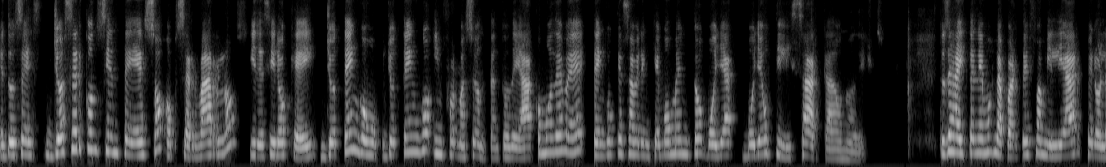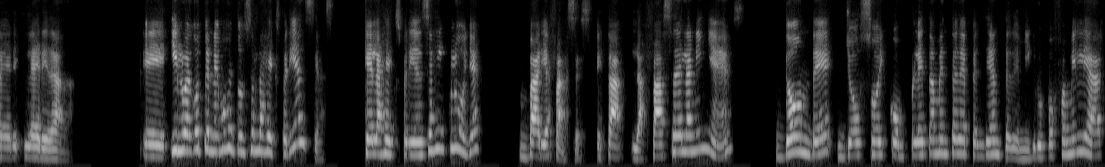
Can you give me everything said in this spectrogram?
Entonces, yo ser consciente de eso, observarlos y decir, ok, yo tengo, yo tengo información tanto de A como de B, tengo que saber en qué momento voy a, voy a utilizar cada uno de ellos. Entonces, ahí tenemos la parte familiar, pero la, heredada. Eh, y luego tenemos entonces las experiencias, que las experiencias incluyen varias fases. Está la fase de la niñez, donde yo soy completamente dependiente de mi grupo familiar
